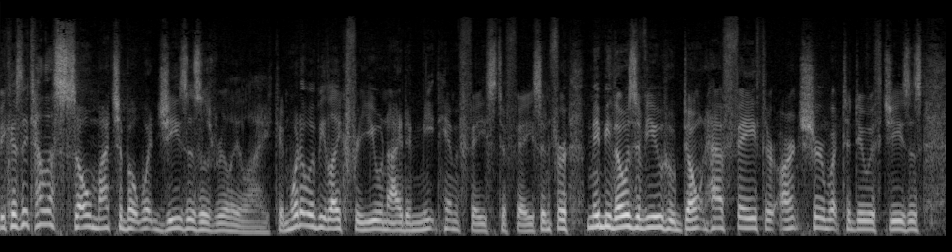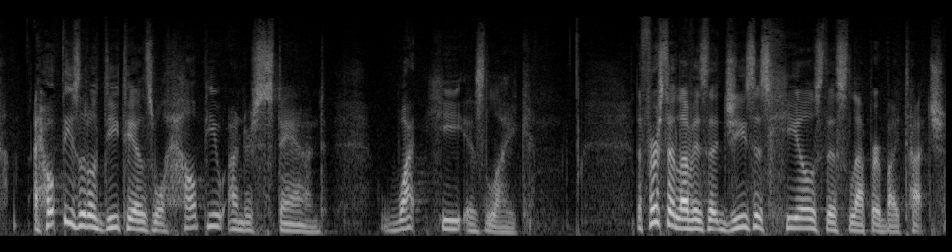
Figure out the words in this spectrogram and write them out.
Because they tell us so much about what Jesus is really like and what it would be like for you and I to meet him face to face. And for maybe those of you who don't have faith or aren't sure what to do with Jesus, I hope these little details will help you understand what he is like. The first I love is that Jesus heals this leper by touch.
